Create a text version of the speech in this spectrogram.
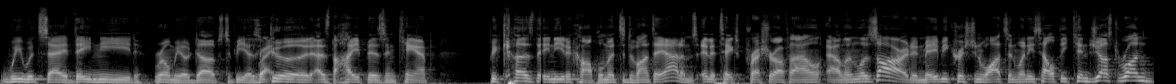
we would say they need Romeo Doubs to be as Right. good as the hype is in camp because they need a compliment to Davante Adams, and it takes pressure off Al- Allen Lazard and maybe Christian Watson when he's healthy can just run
